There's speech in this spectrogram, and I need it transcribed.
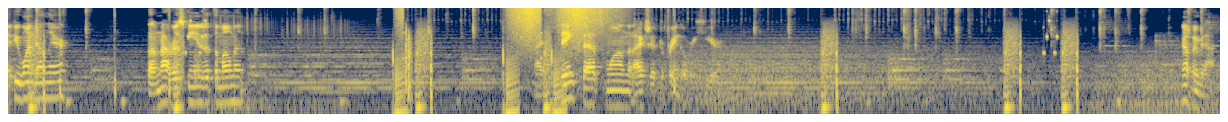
Might be one down there, but I'm not risking it at the moment. I think that's one that I actually have to bring over here. No, maybe not.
